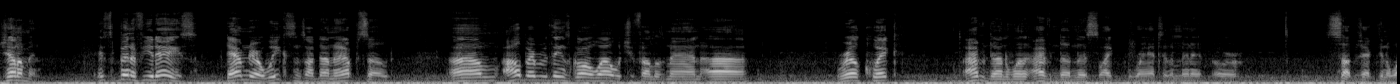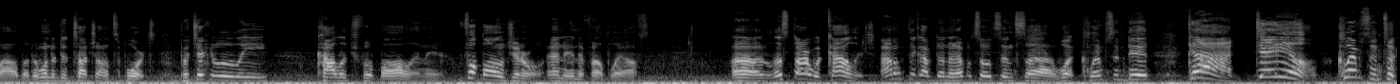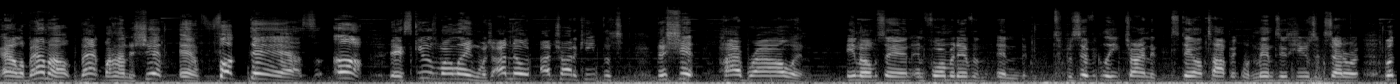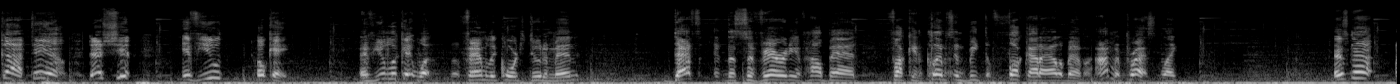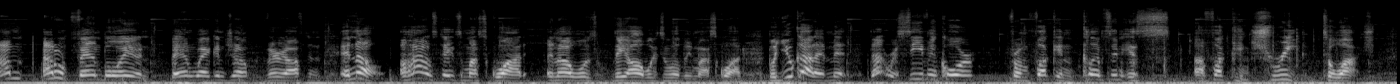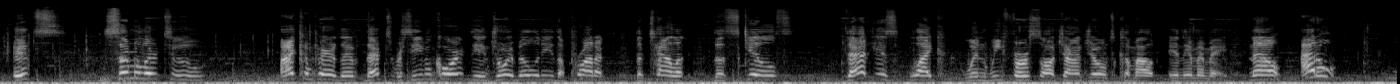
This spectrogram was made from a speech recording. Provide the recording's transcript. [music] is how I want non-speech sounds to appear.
Gentlemen, it's been a few days, damn near a week since I've done an episode. Um, I hope everything's going well with you fellas, man. Uh, real quick, I haven't done one. I haven't done this like rant in a minute or subject in a while, but I wanted to touch on sports, particularly college football and uh, football in general and the NFL playoffs. Uh, let's start with college. I don't think I've done an episode since uh, what Clemson did. God damn! Clemson took Alabama out back behind the shit and fucked their ass up. Excuse my language. I know I try to keep this this shit highbrow and you know what I'm saying informative and, and specifically trying to stay on topic with men's issues, etc. But god damn, that shit. If you okay, if you look at what family courts do to men, that's the severity of how bad fucking Clemson beat the fuck out of Alabama. I'm impressed. Like, it's not. I'm. I don't fanboy and bandwagon jump very often. And no, Ohio State's my squad, and always they always will be my squad. But you gotta admit that receiving corps from fucking Clemson is a fucking treat to watch. It's similar to. I compare them. That's receiving corps, the enjoyability, the product, the talent, the skills that is like when we first saw Jon Jones come out in MMA. Now, I don't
